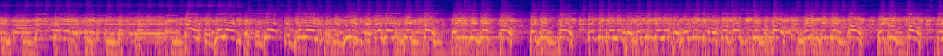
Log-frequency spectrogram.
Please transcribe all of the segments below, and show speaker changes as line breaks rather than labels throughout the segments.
Let's go!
